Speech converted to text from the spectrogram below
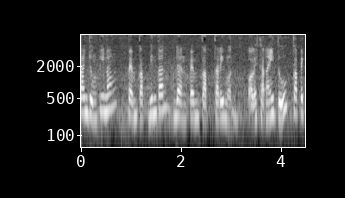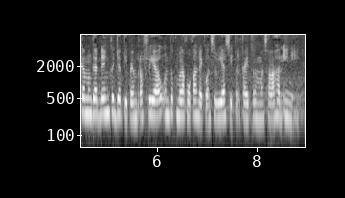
Tanjung Pinang, Pemkap Bintan, dan Pemkap Karimun. Oleh karena itu, KPK menggandeng Kejati Pemprov Riau untuk melakukan rekonsiliasi terkait permasalahan ini.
